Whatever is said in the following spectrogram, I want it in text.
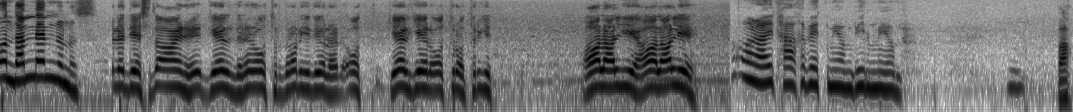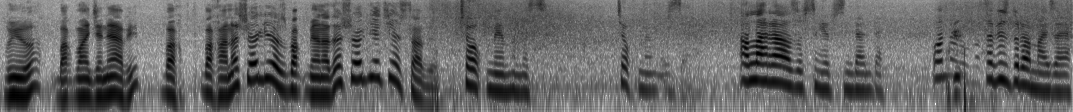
Ondan memnunuz. Belediyesi de aynı. Geldiler, oturdular, gidiyorlar. Ot, gel gel otur otur git. Al al ye, al al ye. Orayı takip etmiyorum, bilmiyorum. Bakmıyor. Bakmayınca ne yapayım? Bak, bakana söylüyoruz. Bakmayana da söyleyeceğiz tabii. Çok memnunuz. Çok memnunuz. Allah razı olsun hepsinden de. Onlar olmasa biz duramayız ayak.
